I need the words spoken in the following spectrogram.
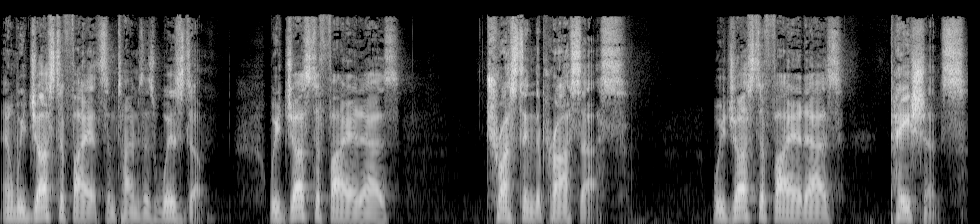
And we justify it sometimes as wisdom. We justify it as trusting the process. We justify it as patience.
